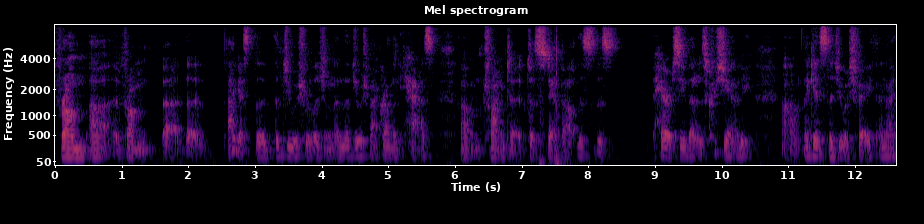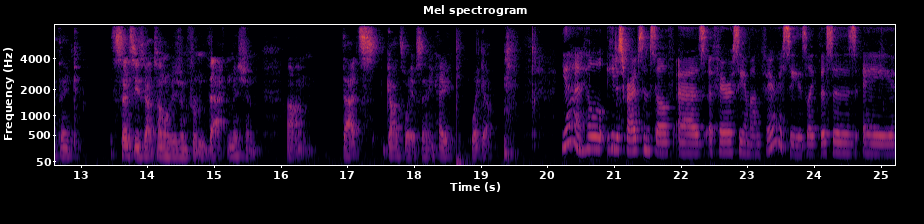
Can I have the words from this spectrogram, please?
from uh, from uh, the I guess the the Jewish religion and the Jewish background that he has, um, trying to, to stamp out this this heresy that is Christianity um, against the Jewish faith. And I think since he's got tunnel vision from that mission, um, that's God's way of saying, "Hey, wake up." Yeah, and he'll he describes himself as a Pharisee among Pharisees. Like this is a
